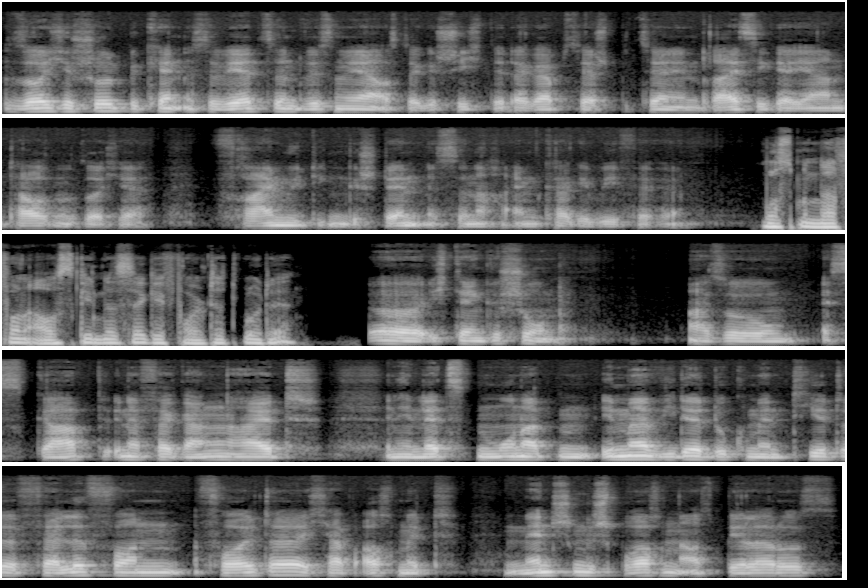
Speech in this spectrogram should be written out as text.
solche Schuldbekenntnisse wert sind, wissen wir ja aus der Geschichte. Da gab es ja speziell in den 30er Jahren tausende solcher freimütigen Geständnisse nach einem KGB-Verhör. Muss man davon ausgehen, dass er gefoltert wurde? Äh, ich denke schon. Also es gab in der Vergangenheit, in den letzten Monaten immer wieder dokumentierte Fälle von Folter. Ich habe auch mit Menschen gesprochen aus Belarus,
